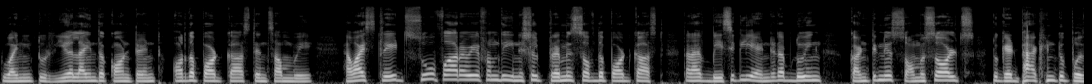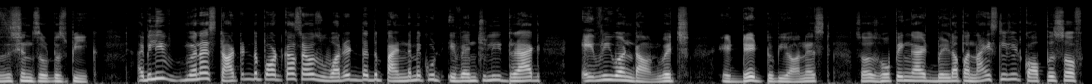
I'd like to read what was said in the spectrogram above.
Do I need to realign the content or the podcast in some way? Have I strayed so far away from the initial premise of the podcast that I've basically ended up doing continuous somersaults to get back into position, so to speak? I believe when I started the podcast, I was worried that the pandemic would eventually drag everyone down, which it did, to be honest. So I was hoping I'd build up a nice little corpus of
